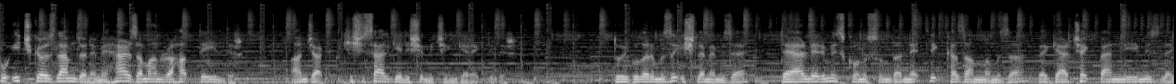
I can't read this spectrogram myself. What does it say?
Bu iç gözlem dönemi her zaman rahat değildir. Ancak kişisel gelişim için gereklidir. Duygularımızı işlememize, değerlerimiz konusunda netlik kazanmamıza ve gerçek benliğimizle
